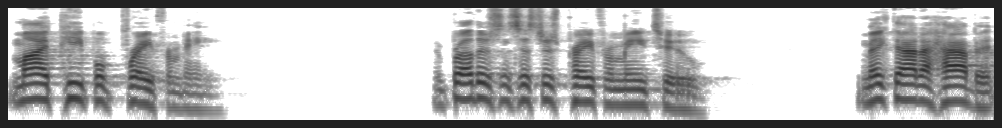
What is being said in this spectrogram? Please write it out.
My people pray for me. And brothers and sisters, pray for me too. Make that a habit.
